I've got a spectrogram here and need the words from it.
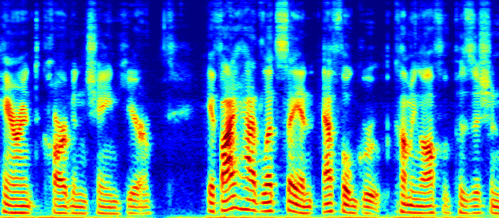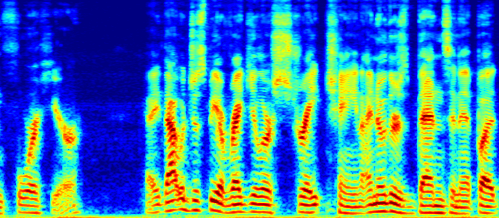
parent carbon chain here, if I had, let's say, an ethyl group coming off of position 4 here, Okay, that would just be a regular straight chain. I know there's bends in it, but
